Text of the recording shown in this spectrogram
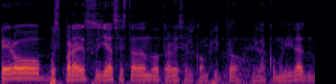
pero pues para eso ya se está dando otra vez el conflicto en la comunidad ¿no?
